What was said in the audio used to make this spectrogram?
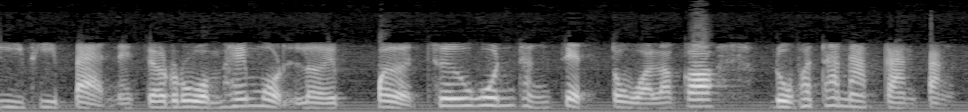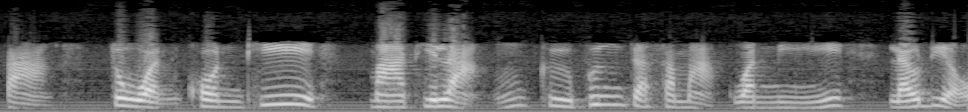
EP 8เนี่ยจะรวมให้หมดเลย เปิดชื่อหุ้นทั้ง 7 ตัว แล้วก็ดูพัฒนาการต่างๆ ส่วนคนที่มาทีหลังคือเพิ่งจะสมัครวันนี้ แล้วเดี๋ยว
